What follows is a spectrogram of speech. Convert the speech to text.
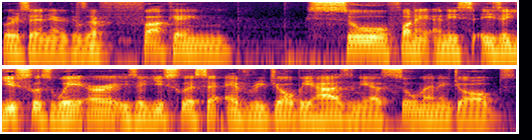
We're sitting here because they're fucking so funny and he's he's a useless waiter he's a useless at every job he has and he has so many jobs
